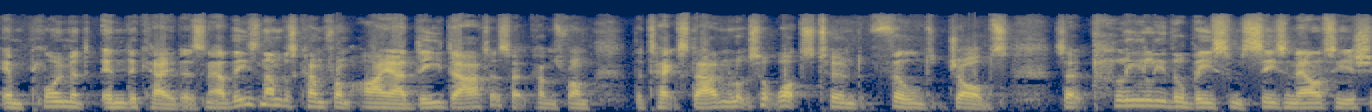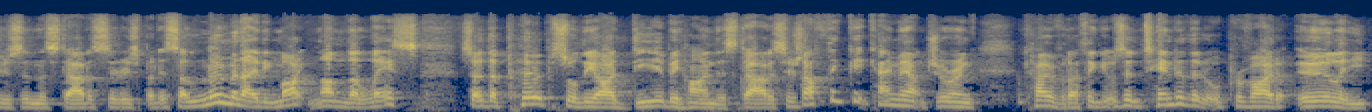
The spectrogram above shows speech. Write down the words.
employment indicators. Now these numbers come from IRD data, so it comes from the tax data and looks at what's termed filled jobs. So clearly there'll be some seasonality issues in this data series, but it's illuminating, Mike, nonetheless. So the purpose or the idea behind this data series, I think it came out during COVID. I think it was intended that it would provide early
